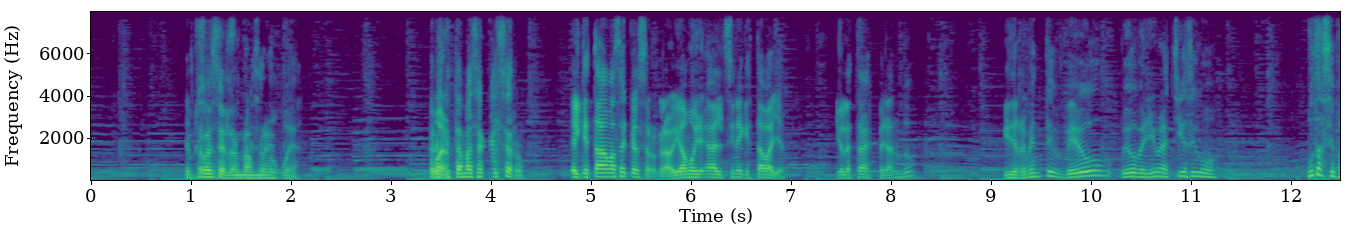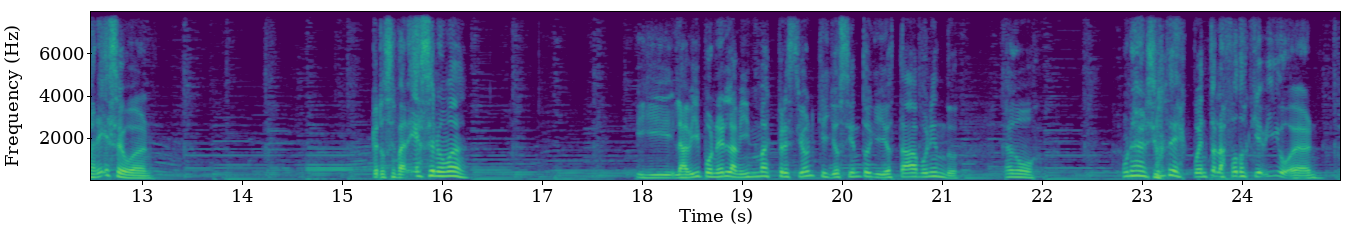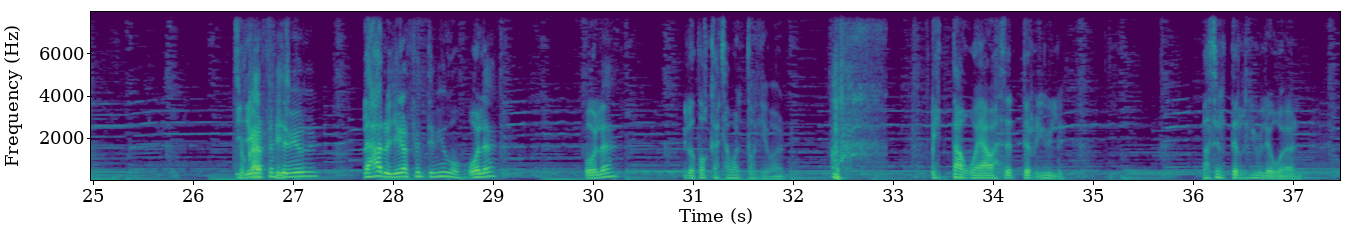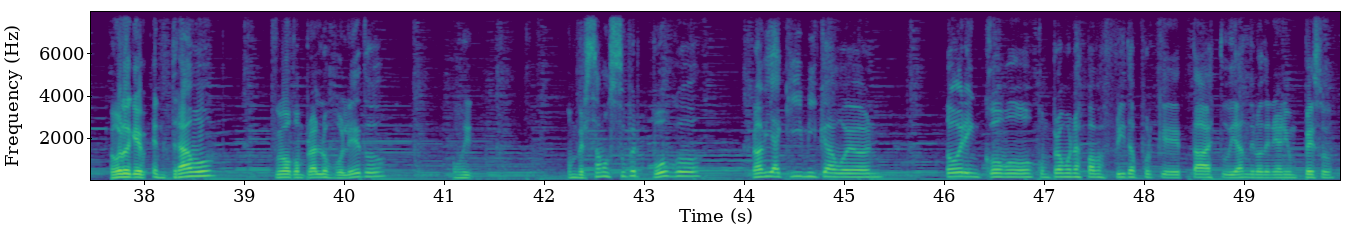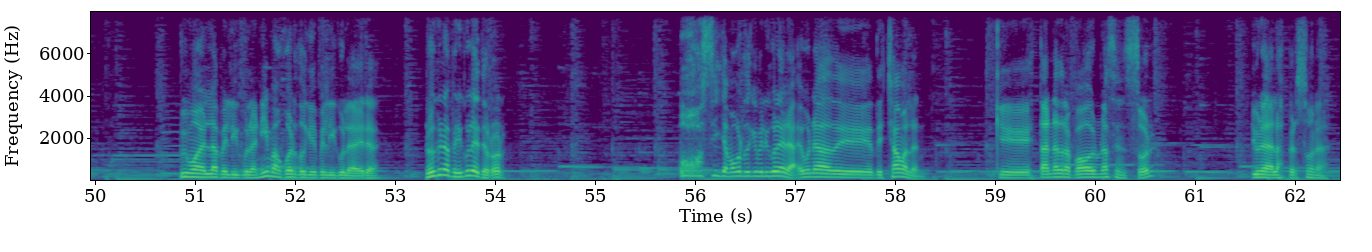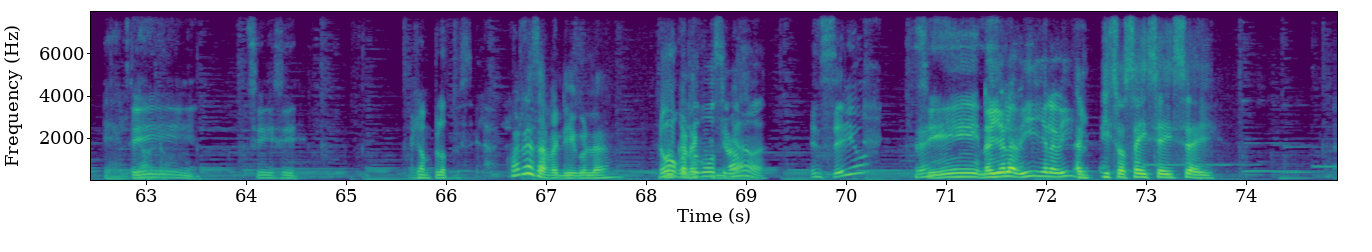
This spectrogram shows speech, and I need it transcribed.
Siempre Puede se ser dos weas. Pero Bueno. es que está más cerca del cerro. El que estaba más cerca del cerro, claro. Íbamos a ir al cine que estaba allá. Yo la estaba esperando. Y de repente veo, veo venir una chica así como. Puta, se parece, weón. Pero se parece nomás. Y la vi poner la misma expresión que yo siento que yo estaba poniendo. Era como. Una versión de descuento en las fotos que vi, weón. Y Su llega al frente mío. Claro, llega al frente mío. Hola. Hola. Y los dos cachamos el toque, weón. Esta weá va a ser terrible. Va a ser terrible, weón. Me acuerdo que entramos, fuimos a comprar los boletos, conversamos súper poco, no había química, weón. Todo era incómodo, compramos unas papas fritas porque estaba estudiando y no tenía ni un peso. Fuimos a ver la película, ni me acuerdo qué película era. Creo que era una película de terror. Oh, sí, ya me acuerdo qué película era. Es una de, de Chamalan. Que están atrapados en un ascensor. Y una de las personas es el diablo. sí, sí, sí. Gran plot twist. ¿Cuál es esa película? No me acuerdo cómo se llama. ¿En serio? ¿Sí? Sí, no, yo la vi, yo la vi. El piso 666.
